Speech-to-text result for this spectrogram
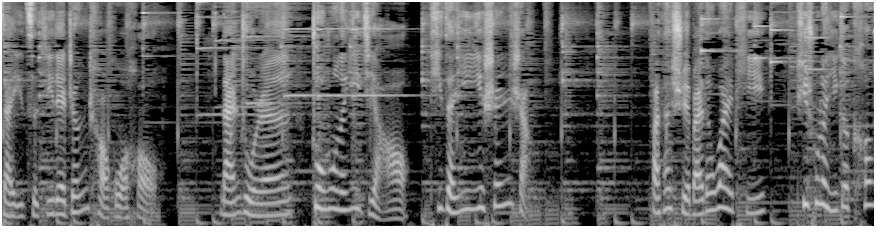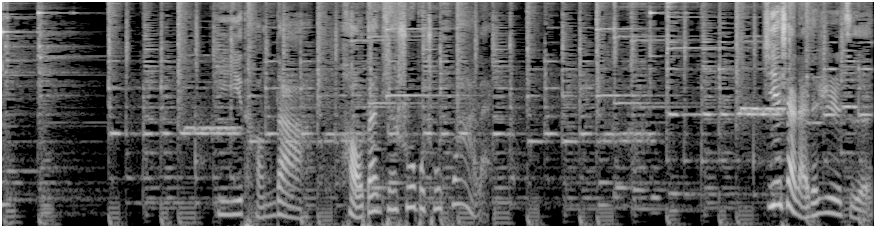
在一次激烈争吵过后，男主人重重的一脚踢在依依身上，把她雪白的外皮踢出了一个坑。依依疼的好半天说不出话来。接下来的日子，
